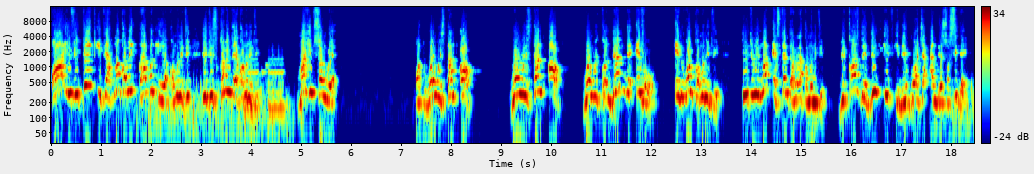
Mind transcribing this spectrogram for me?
or if you think it has not coming happen in your community it is coming to your community mark it somewhere. But when we stand up when we stand up when we condemn the evil in one community it will not extend to another community. Because they did it in Iguacha and they succeeded.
